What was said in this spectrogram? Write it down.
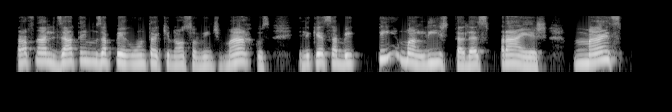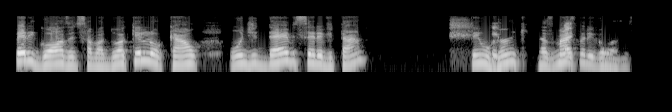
Para finalizar, temos a pergunta aqui nosso ouvinte Marcos, ele quer saber tem uma lista das praias mais perigosas de Salvador, aquele local onde deve ser evitado? Tem um ranking das mais perigosas.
